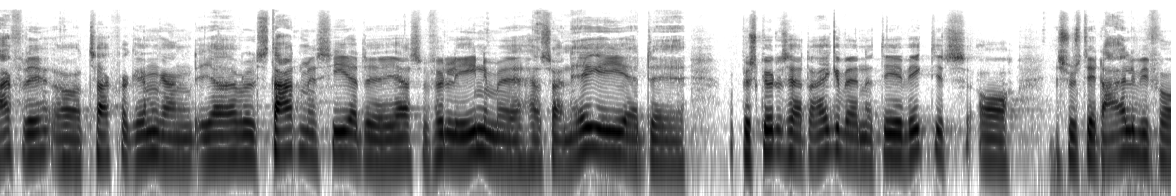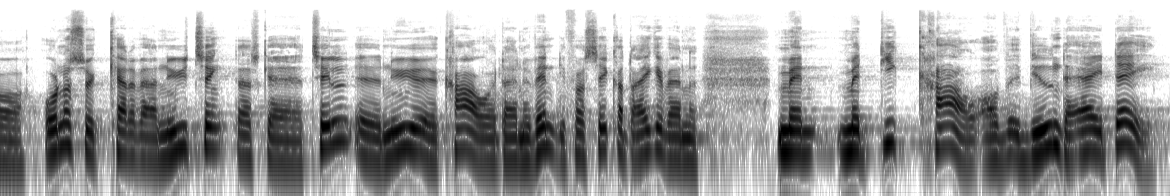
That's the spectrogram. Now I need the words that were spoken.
Tak for det, og tak for gennemgangen. Jeg vil starte med at sige, at øh, jeg er selvfølgelig enig med hr. Søren Ægge i, at øh, beskyttelse af drikkevandet det er vigtigt, og jeg synes, det er dejligt, at vi får undersøgt, kan der være nye ting, der skal til, øh, nye krav, der er nødvendige for at sikre drikkevandet. Men med de krav og viden, der er i dag,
